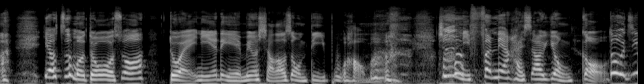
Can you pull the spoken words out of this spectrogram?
要这么多。我说对，你的脸也没有小到这种地步好吗？就是你分量还是要用够。都已经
